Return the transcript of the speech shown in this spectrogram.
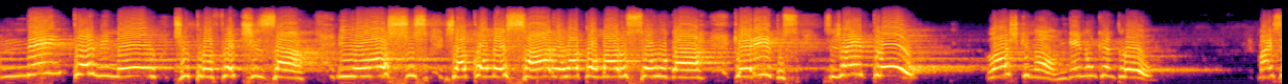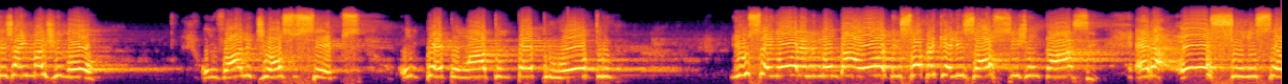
nem terminou de profetizar e ossos já começaram a tomar o seu lugar. Queridos, você já entrou Lógico que não, ninguém nunca entrou. Mas você já imaginou um vale de ossos secos, um pé para um lado, um pé para o outro? E o Senhor, Ele não dá ordem só para que aqueles ossos se juntassem. Era osso no seu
